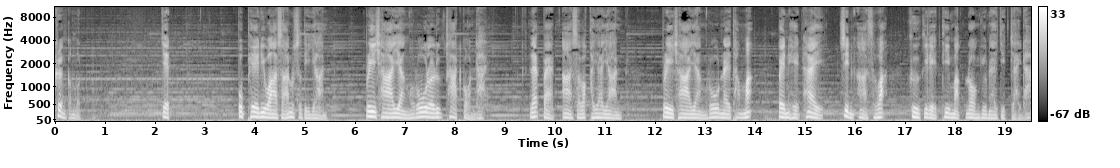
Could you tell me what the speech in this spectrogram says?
เครื่องกำหนด 7. ปุเพนิวาสานุสติญาณปรีชาอย่างรู้ระลึกชาติก่อนได้ และ 8. อาสวัคยายานปรีชาอย่างรู้ในธรรมะ เป็นเหตุให้สิ้นอาสวะ คือกิเลสที่หมักดองอยู่ในจิตใจได้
